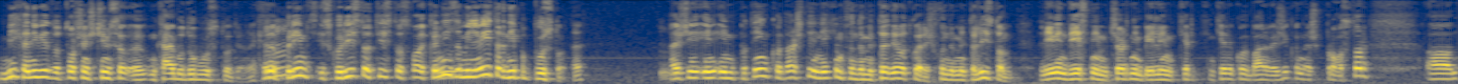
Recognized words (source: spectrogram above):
Miha ni vedel točno, s čim se, eh, kaj bo dobil v studio, ne, ker je primc izkoristil tisto svoje, ker ni za milimeter ni popustil, ne. A veš, In, in potem, ko daš ti nekim fundamental, tako rečeš, fundamentalistom, levim, desnim, črnim, belim, kjer, kjerkoli barve, že ko daš prostor, uh,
